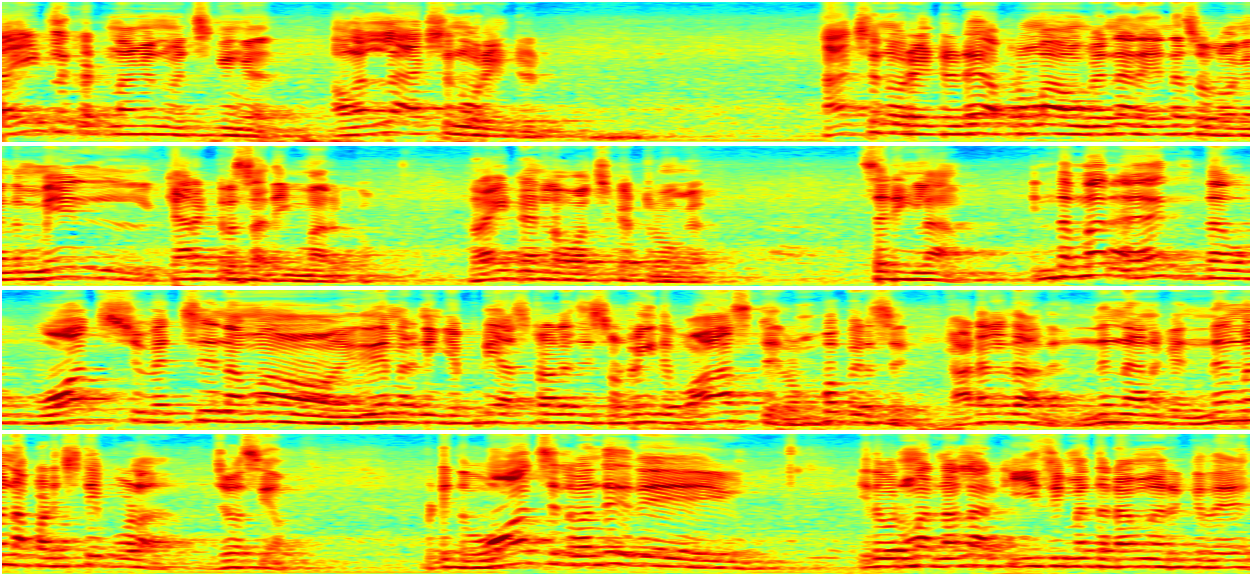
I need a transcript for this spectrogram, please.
ரைட்டில் கட்டினாங்கன்னு வச்சுக்கோங்க. அவங்க எல்லாம் ஆக்ஷன் ஓரியன்ட் ஆக்ஷன் ஓரியன்டு அப்புறமா அவங்க என்ன என்ன சொல்லுவாங்க? இந்த மேல் கேரக்டர்ஸ் அதிகமாக இருக்கும். ரைட் ஹேண்டில் வாட்ச் கட்டுறவங்க. சரிங்களா? இந்த மாதிரி இந்த வாட்ச் வச்சு நம்ம இதே மாதிரி நீங்கள் எப்படி அஸ்ட்ராலஜி சொல்கிறீங்க இது வாஸ்ட்டு ரொம்ப பெருசு. கடல் தான் அது. இன்னும் எனக்கு இன்னமும் நான் படிச்சுட்டே போகலாம் ஜோசியம். பட் இந்த வாட்சில் வந்து இது இது ஒரு மாதிரி நல்லா இருக்குது ஈஸி மெத்தடாகவும் இருக்குது.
